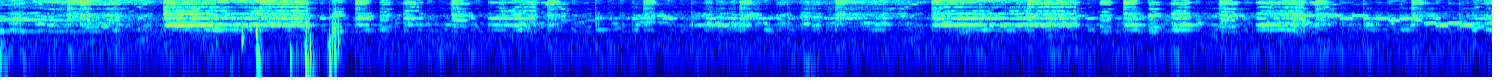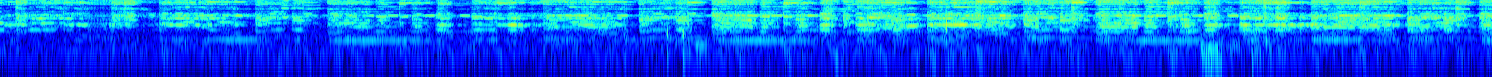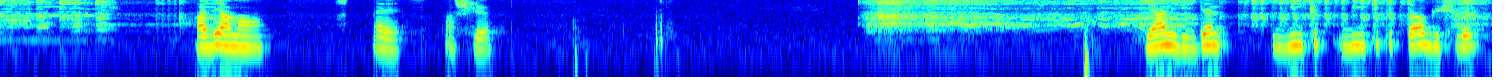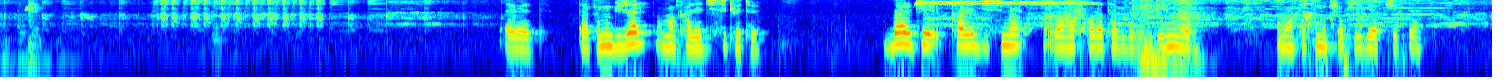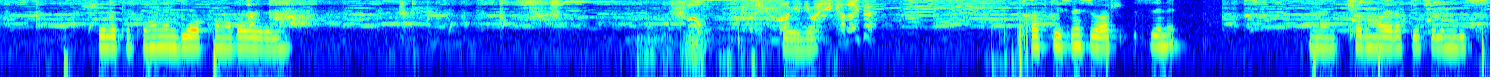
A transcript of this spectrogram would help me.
Hadi ama. Evet, başlıyor. Yani bizden bir iki, bir iki tık daha güçlü. Evet, takımı güzel ama kalecisi kötü. Belki kalecisine rahat gol atabilirim, bilmiyorum. Ama takımı çok iyi gerçekten. Şöyle topu hemen diğer kanada verelim. Şöyle. Pas kesmesi var. Seni hemen çalımlayarak geçelim biz.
